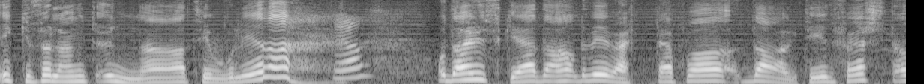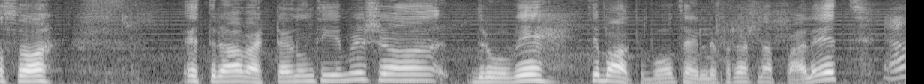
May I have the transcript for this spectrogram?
ikke så langt unna tivoliet, da. Ja. Og da husker jeg, da hadde vi vært der på dagtid først. Og så, etter å ha vært der noen timer, så dro vi tilbake på hotellet for å slappe av litt. Ja.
